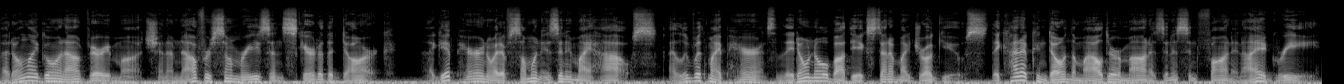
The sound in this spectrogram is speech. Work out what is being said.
I don't like going out very much, and I'm now for some reason scared of the dark. I get paranoid if someone isn't in my house. I live with my parents and they don't know about the extent of my drug use. They kind of condone the milder amount as innocent fun, and I agree.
